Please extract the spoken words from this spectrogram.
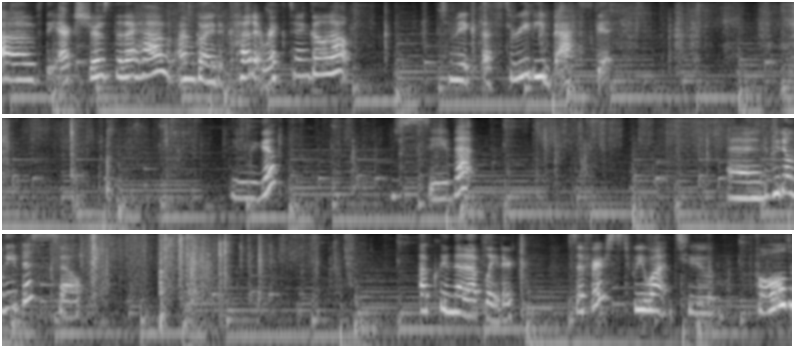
of the extras that I have, I'm going to cut a rectangle out to make a 3D basket. There we go. Just save that. And we don't need this, so I'll clean that up later. So first we want to fold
